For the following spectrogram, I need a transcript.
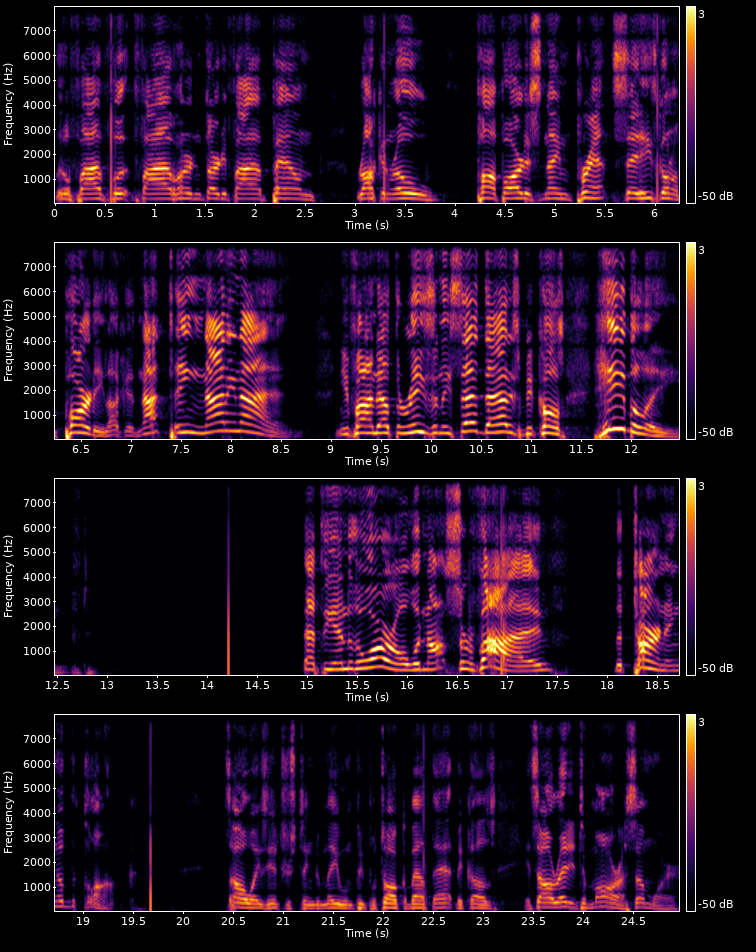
Little five foot, 535 pound rock and roll pop artist named Prince said he's going to party like it's 1999. And you find out the reason he said that is because he believed that the end of the world would not survive the turning of the clock. It's always interesting to me when people talk about that because it's already tomorrow somewhere.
